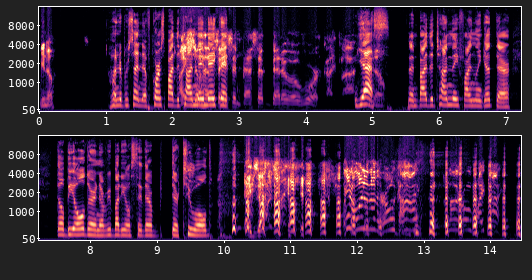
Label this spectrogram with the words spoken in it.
You know, Hundred percent. Of course, by the time they make it, in Beth, Beto O'Rourke. I, I, yes, You know, and by the time they finally get there, they'll be older, and everybody will say they're they're too old. exactly. we don't want another old guy. Another old white guy.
